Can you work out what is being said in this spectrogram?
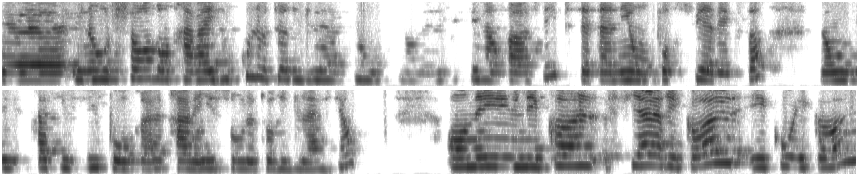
euh, une autre chose, on travaille beaucoup l'autorégulation. On a débuté l'an passé, puis cette année, on poursuit avec ça. Donc, des stratégies pour euh, travailler sur l'autorégulation. On est une école, fière école, éco-école.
